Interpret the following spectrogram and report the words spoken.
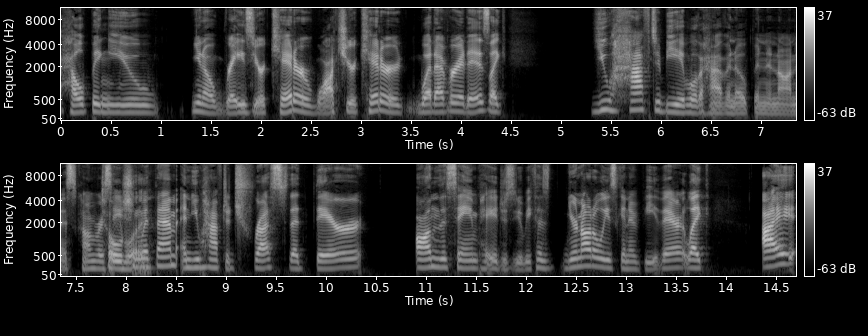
helping you, you know, raise your kid or watch your kid or whatever it is, like you have to be able to have an open and honest conversation Totally. with them and you have to trust that they're on the same page as you because you're not always going to be there. Like I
